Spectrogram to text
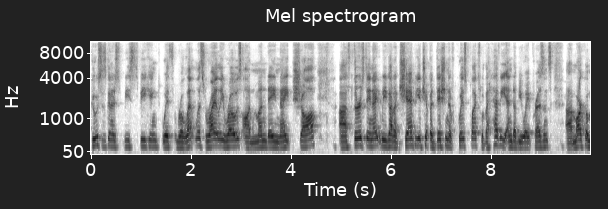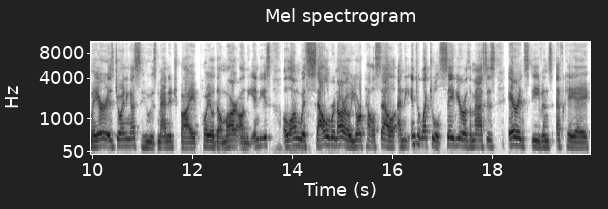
Goose is going to be speaking with Relentless Riley Rose on Monday Night Shaw. Uh, Thursday night, we got a championship edition of Quizplex with a heavy NWA presence. Uh, Marco Mayer is joining us, who is managed by Pollo Del Mar on the Indies, along with Sal Rinauro, your pal Sal, and the intellectual savior of the masses, Aaron Stevens, FKA,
